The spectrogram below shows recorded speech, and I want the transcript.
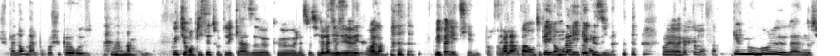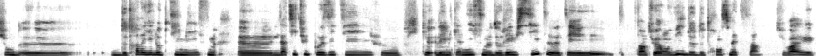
je suis pas normale, pourquoi je suis pas heureuse? Mmh. Oui, tu remplissais toutes les cases que la société. De la société. voilà. mais pas les tiennes, forcément. Voilà. Enfin, en tout cas, il en manquait quelques-unes. ouais, Exactement ça. Quel moment la notion de, de travailler l'optimisme, euh, l'attitude positive, euh, les mécanismes de réussite, euh, enfin, tu as envie de, de, transmettre ça, tu vois, et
